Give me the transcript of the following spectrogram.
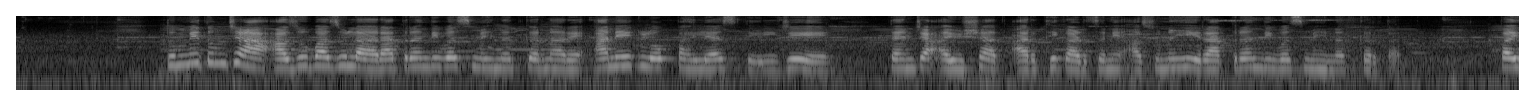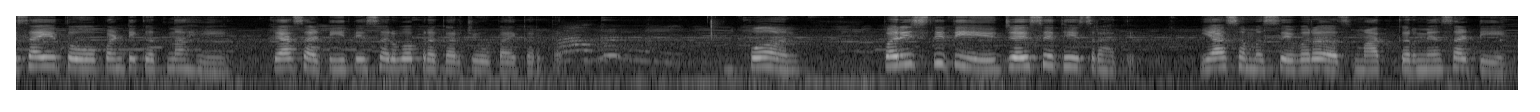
तुम्ही तुमच्या आजूबाजूला रात्रंदिवस मेहनत करणारे अनेक लोक पाहिले असतील जे त्यांच्या आयुष्यात आर्थिक अडचणी असूनही रात्रंदिवस मेहनत करतात. पैसा येतो पण टिकत नाही. त्यासाठी ते सर्व प्रकारचे उपाय करतात. पण परिस्थिती जैसे थेच राहते. या समस्येवरच मात करण्यासाठी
